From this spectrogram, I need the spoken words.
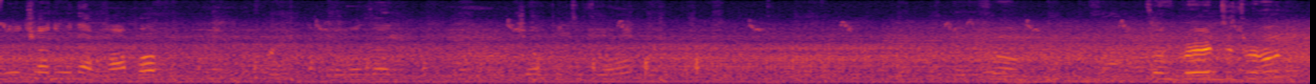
We trying doing that pop up. The ones that jump into throne. From, from bird to throne.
